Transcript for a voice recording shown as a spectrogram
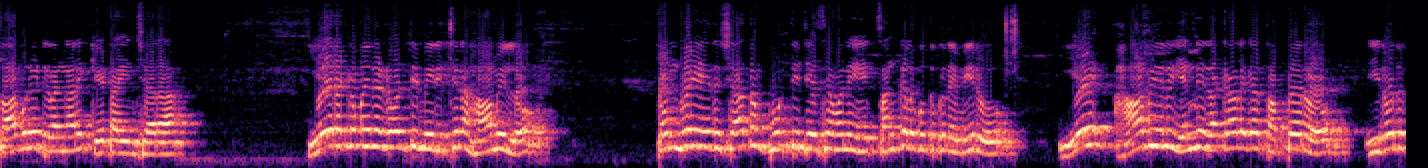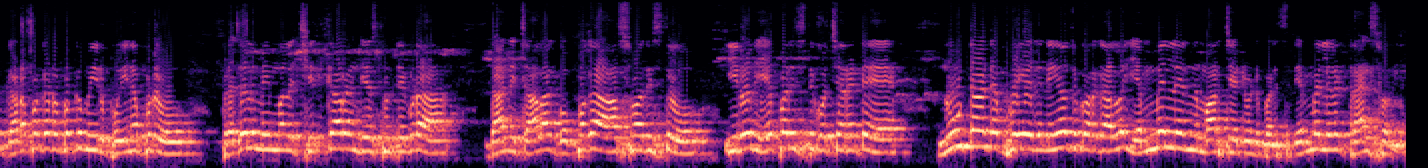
సాగునీటి రంగానికి కేటాయించారా? ఏ రకమైనటువంటి మీరు ఇచ్చిన హామీల్లో తొంభై ఐదు శాతం పూర్తి చేశామని చంకలు గుద్దుకునే మీరు ఏ హామీలు ఎన్ని రకాలుగా తప్పారో ఈరోజు గడప గడపకు మీరు పోయినప్పుడు ప్రజలు మిమ్మల్ని చిత్కారం చేస్తుంటే కూడా దాన్ని చాలా గొప్పగా ఆస్వాదిస్తూ ఈరోజు ఏ పరిస్థితికి వచ్చారంటే నూట డెబ్బై ఐదు నియోజకవర్గాల్లో ఎమ్మెల్యేలను మార్చేటువంటి పరిస్థితి. ఎమ్మెల్యేల ట్రాన్స్ఫర్లు.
